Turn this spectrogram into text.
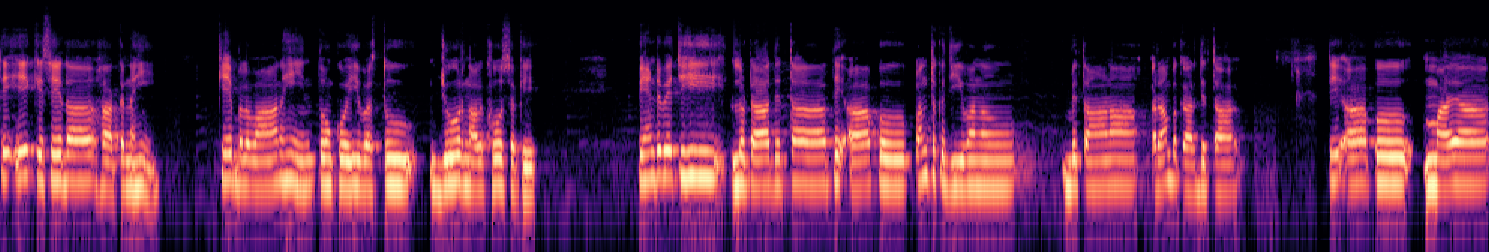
ਤੇ ਇਹ ਕਿਸੇ ਦਾ ਹੱਕ ਨਹੀਂ ਕਿ ਬਲਵਾਨਹੀਨ ਤੋਂ ਕੋਈ ਵਸਤੂ ਜ਼ੋਰ ਨਾਲ ਖੋ ਸਕੇ। ਪਿੰਡ ਵਿੱਚ ਹੀ ਲੁਟਾ ਦਿੱਤਾ ਤੇ ਆਪ ਪੰਥਕ ਜੀਵਨ ਬਿਤਾਉਣਾ ਆਰੰਭ ਕਰ ਦਿੱਤਾ ਤੇ ਆਪ ਮਾਇਆ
